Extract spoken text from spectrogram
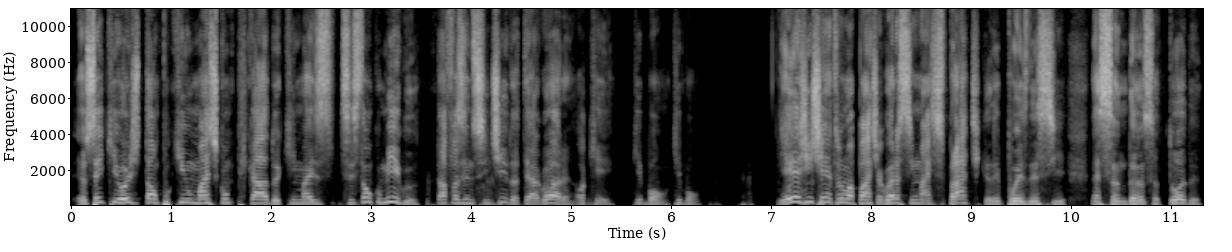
Eu sei que hoje está um pouquinho mais complicado aqui, mas vocês estão comigo? Está fazendo sentido até agora? Ok, que bom, que bom. E aí a gente entra numa parte agora assim mais prática, depois desse, dessa andança toda,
